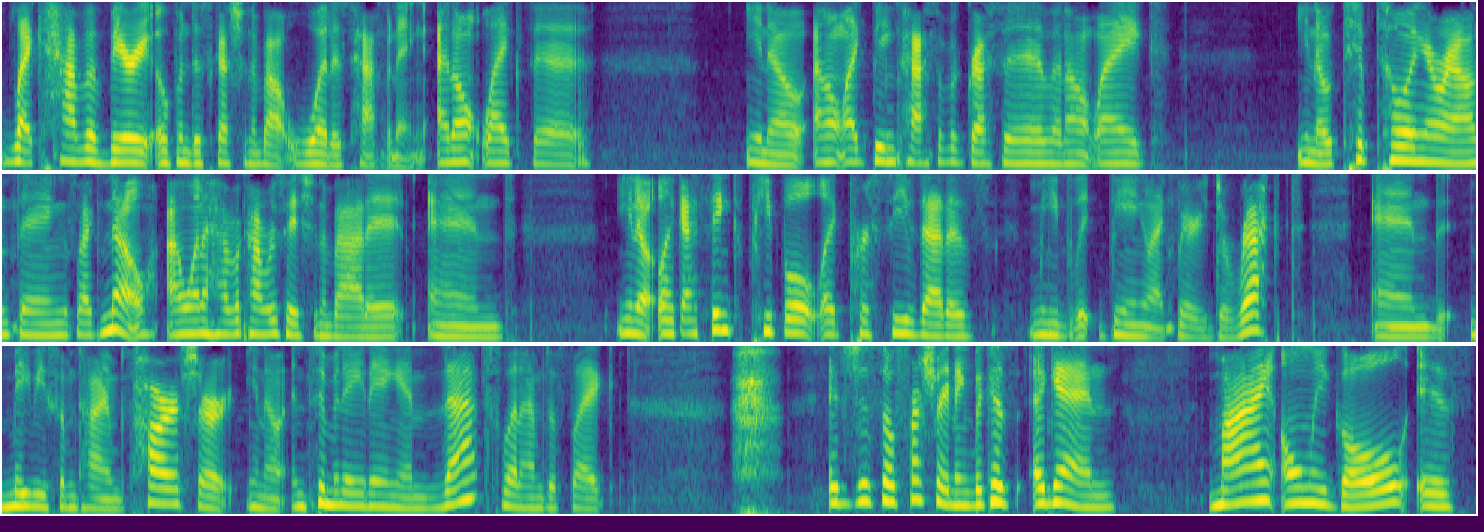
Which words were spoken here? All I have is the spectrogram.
like have a very open discussion about what is happening. I don't like the you know, I don't like being passive aggressive. I don't like, you know, tiptoeing around things. Like, no, I want to have a conversation about it. And, you know, like, I think people like perceive that as me being like very direct and maybe sometimes harsh or, you know, intimidating. And that's what I'm just like, it's just so frustrating because, again, my only goal is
